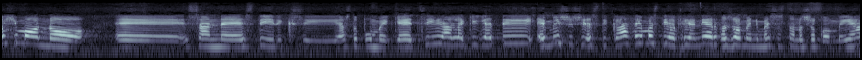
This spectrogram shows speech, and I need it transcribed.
Όχι μόνο ε, σαν ε, στήριξη, ας το πούμε και έτσι, αλλά και γιατί εμείς ουσιαστικά θα είμαστε οι αυριανοί εργαζόμενοι μέσα στα νοσοκομεία,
